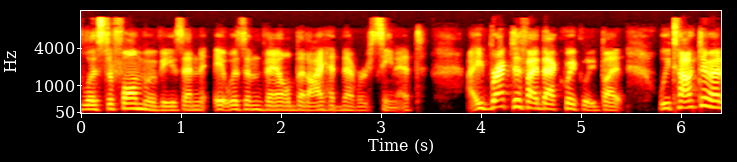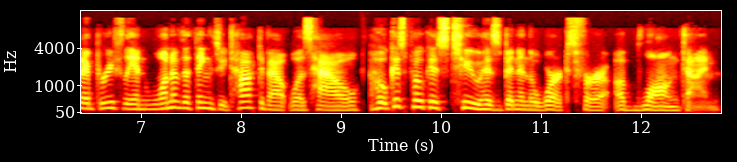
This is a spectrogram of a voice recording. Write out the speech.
list of fall movies and it was unveiled that I had never seen it. I rectified that quickly, but we talked about it briefly. And one of the things we talked about was how Hocus Pocus 2 has been in the works for a long time.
